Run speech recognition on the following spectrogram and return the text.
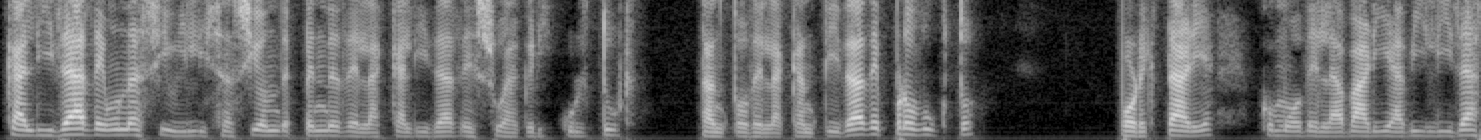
calidad de una civilización depende de la calidad de su agricultura, tanto de la cantidad de producto por hectárea como de la variabilidad,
